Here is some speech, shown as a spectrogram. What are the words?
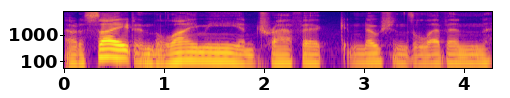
Out of Sight and The Limey and Traffic and Ocean's 11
